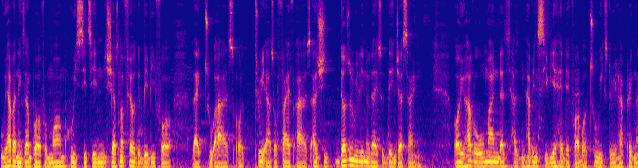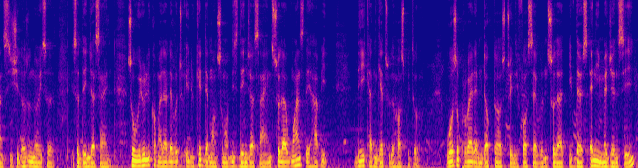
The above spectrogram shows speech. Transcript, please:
We have an example of a mom who is sitting, she has not felt the baby for like two hours or three hours or five hours, and she doesn't really know that it's a danger sign or you have a woman that has been having severe headache for about two weeks during her pregnancy she doesn't know it's a it's a danger sign. So we really come at that level to educate them on some of these danger signs so that once they have it they can get to the hospital. We also provide them doctors 24 7 so that if there's any emergency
